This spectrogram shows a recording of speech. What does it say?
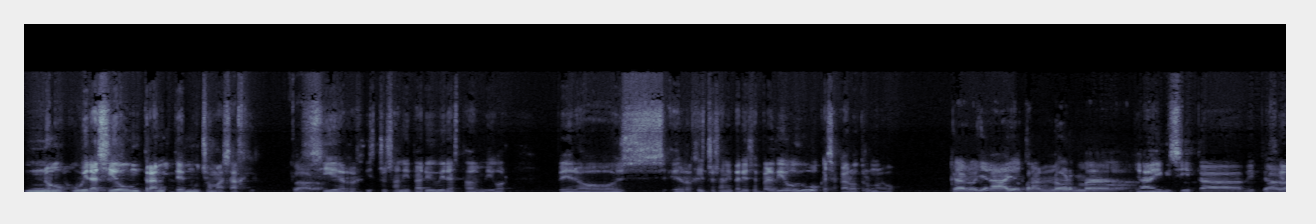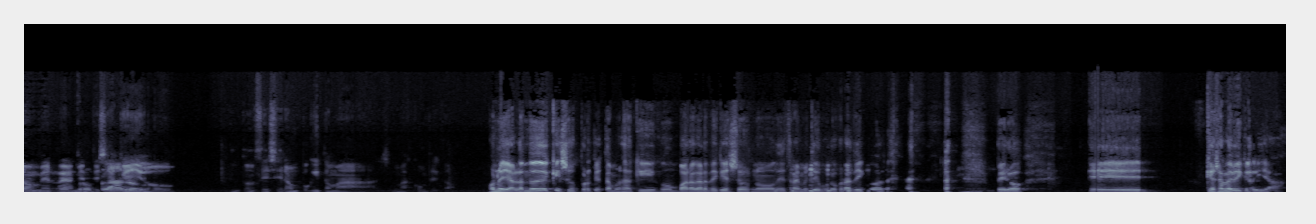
no hubiera sido un trámite mucho más ágil si el registro sanitario hubiera estado en vigor. Pero el registro sanitario se perdió y hubo que sacar otro nuevo. Claro, ya hay otras normas. Ya hay visita, discusión, realmente aquello. Entonces era un poquito más, más complicado. Bueno, y hablando de quesos, porque estamos aquí con para hablar de quesos, no de trámites burocráticos, pero eh, queso a la vicaría.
